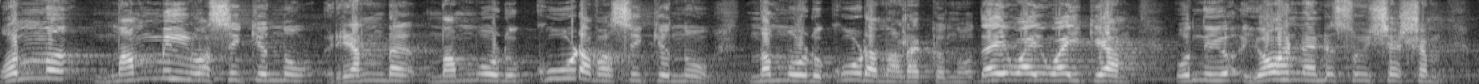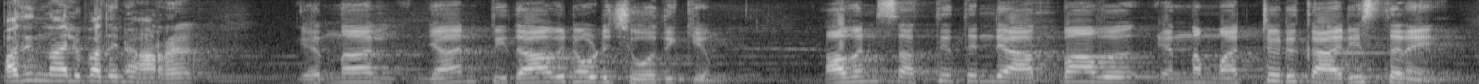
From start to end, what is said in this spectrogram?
ഒന്ന് നമ്മിൽ വസിക്കുന്നു രണ്ട് നമ്മോട് കൂടെ വസിക്കുന്നു നമ്മോട് കൂടെ നടക്കുന്നു. ദയവായി വായിക്കാം ഒന്ന് യോഹനാന്റെ സുവിശേഷം പതിനാല് പതിനാറ്. എന്നാൽ ഞാൻ പിതാവിനോട് ചോദിക്കും അവൻ സത്യത്തിന്റെ ആത്മാവ് എന്ന മറ്റൊരു കാര്യസ്ഥനെ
